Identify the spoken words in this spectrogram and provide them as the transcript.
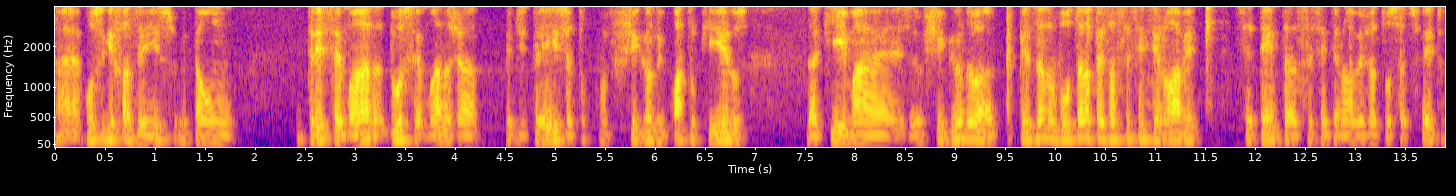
É, consegui fazer isso, então, em três semanas, duas semanas, já perdi três, já estou chegando em 4 quilos. Daqui mais, eu chegando, a, pesando, voltando a pesar 69, 70, 69, eu já estou satisfeito.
